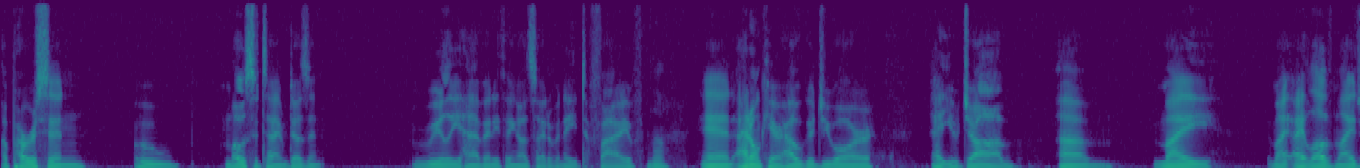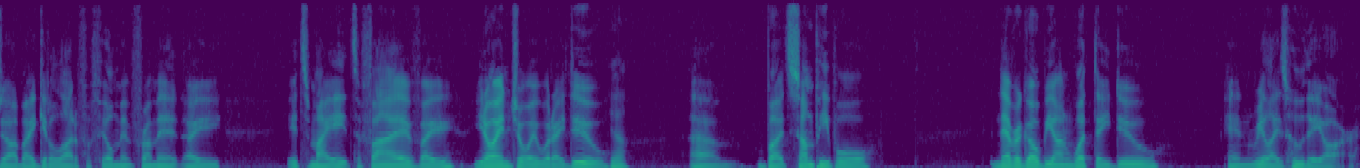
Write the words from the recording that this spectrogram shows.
a person who most of the time doesn't really have anything outside of an eight to five. No, And I don't care how good you are at your job. Um, my my I love my job. I get a lot of fulfillment from it. I it's my eight to five. I you know I enjoy what I do. yeah, Um, but some people never go beyond what they do and realize who they are,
